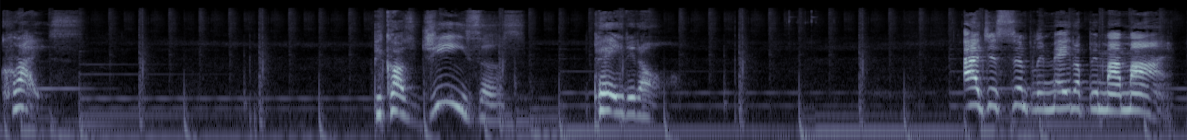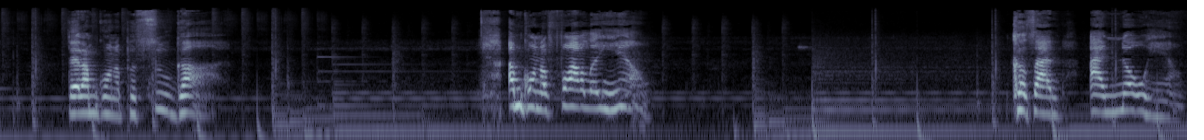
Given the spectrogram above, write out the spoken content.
Christ. Because Jesus paid it all. I just simply made up in my mind that I'm going to pursue God. I'm going to follow Him. Because I, I know Him.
